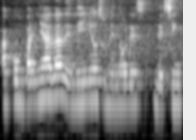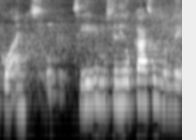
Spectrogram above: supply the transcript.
acompañada de niños menores de 5 años. Sí, hemos tenido casos donde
